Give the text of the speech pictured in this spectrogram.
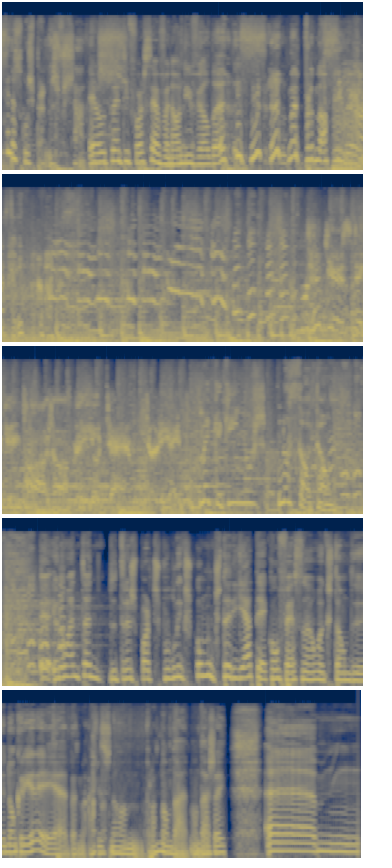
sentam-se com as pernas fechadas. É o 24-7 ao nível da, da pernófila. Take your stinking paws off me, you damn dirty ape! Macaquinhos no sótão. Eu não ando tanto de transportes públicos como gostaria, até confesso, não é uma questão de não querer, é, às vezes não, pronto, não, dá, não dá jeito. Ahm,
